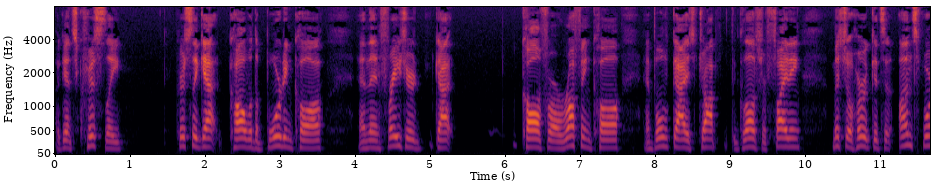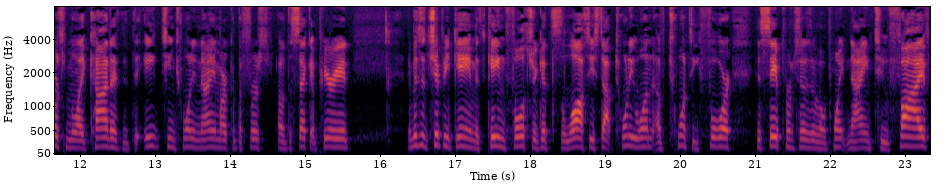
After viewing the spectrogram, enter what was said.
against Chrisley. Chrisley got called with a boarding call, and then Frazier got called for a roughing call, and both guys dropped the gloves for fighting. Mitchell Hurd gets an unsportsmanlike conduct at the 18:29 mark of the first of the second period. It was a chippy game as Caden Fulcher gets the loss. He stopped 21 of 24. His save percentage of a .925.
